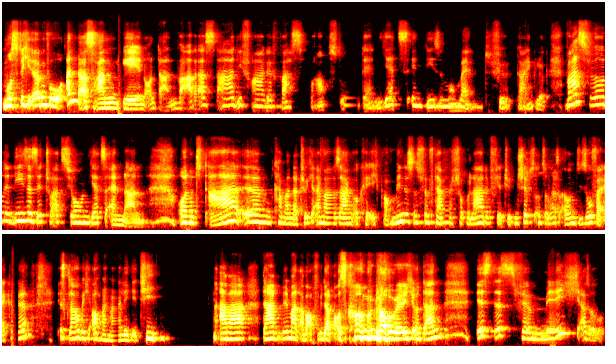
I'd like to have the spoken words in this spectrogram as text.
musste ich irgendwo anders rangehen. Und dann war das da die Frage, was brauchst du denn jetzt in diesem Moment für dein Glück? Was würde diese Situation jetzt ändern? Und da ähm, kann man natürlich einmal sagen, okay, ich brauche mindestens fünf Tafeln Schokolade, vier Tüten Chips und sowas und die Sofaecke. Ist, glaube ich, auch manchmal legitim. Aber da will man aber auch wieder rauskommen, glaube ich. Und dann ist es für mich, also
